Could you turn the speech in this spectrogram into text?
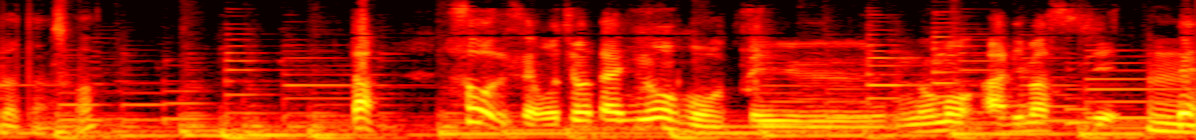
だったんですか？そうですね、落ち渡り農法っていうのもありますし、うん。で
